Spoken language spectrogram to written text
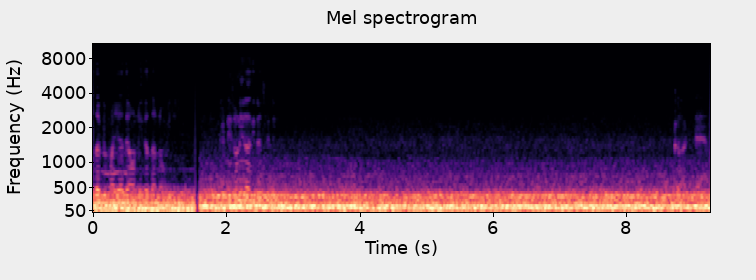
ਨਾਈਟ ਵਿਊ ਵੇਖਾ ਤਾਂ ਵੀ ਮਜ਼ਾ ਤੇ ਆਉਣੀ ਤਾਂ ਤੁਹਾਨੂੰ ਵੀ ਕਿੰਨੀ ਸੋਹਣੀ ਲੱਗਦੀ ਨਾ ਸਿਟੀ ਗॉड ਡੈਮ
